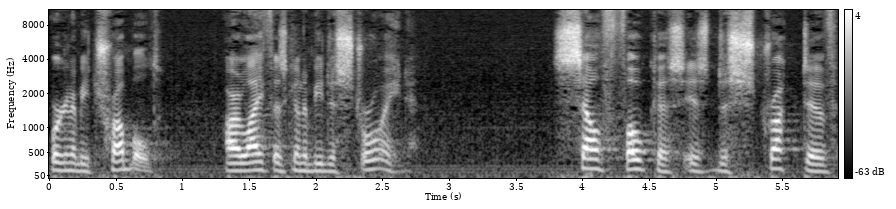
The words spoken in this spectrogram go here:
We're going to be troubled. Our life is going to be destroyed. Self focus is destructive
